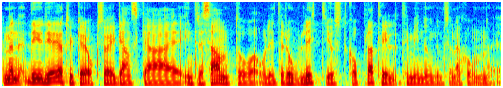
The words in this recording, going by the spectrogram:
Men det är ju det jag tycker också är ganska intressant och, och, lite roligt just kopplat till, till min ungdomsgeneration. Eh,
